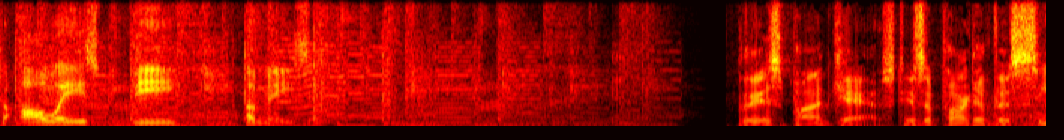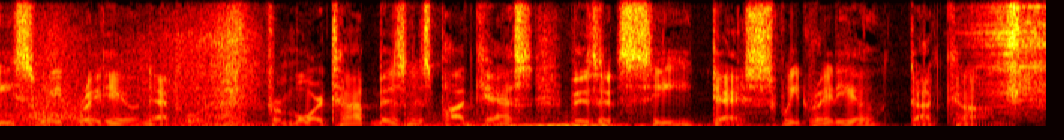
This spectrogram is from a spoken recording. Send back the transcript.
to always be amazing. This podcast is a part of the C Suite Radio Network. For more top business podcasts, visit c-suiteradio.com.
